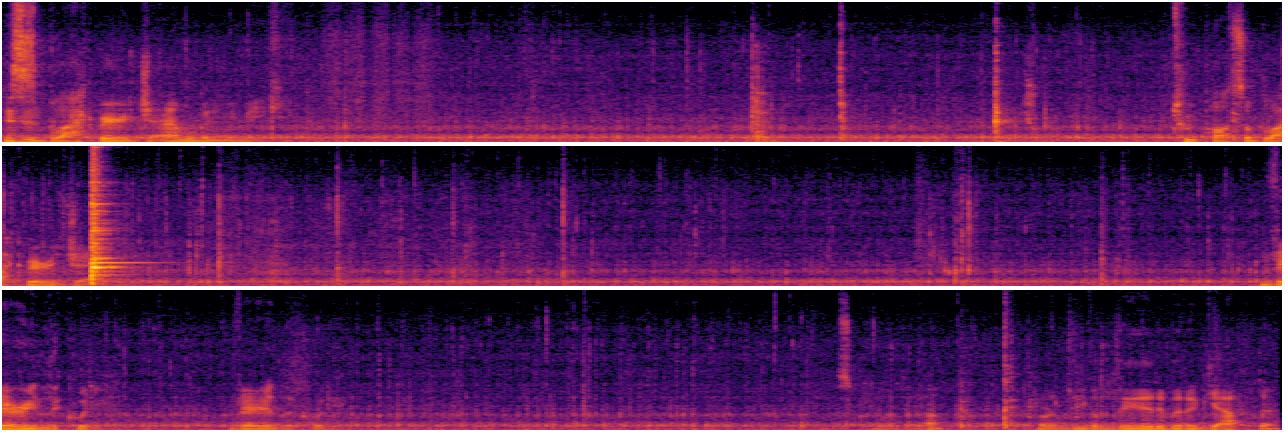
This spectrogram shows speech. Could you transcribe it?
This is blackberry jam we're going to be making. Two pots of blackberry jam. Very liquidy. Very liquidy. Let's close it up. Or leave a little bit of gap there.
